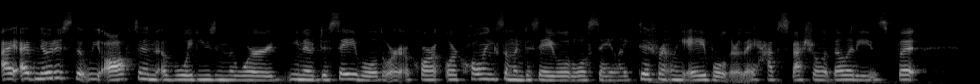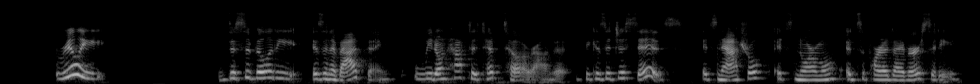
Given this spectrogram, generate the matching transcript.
I, have noticed that we often avoid using the word, you know, disabled or, or or calling someone disabled. We'll say like differently abled or they have special abilities. But really, disability isn't a bad thing. We don't have to tiptoe around it because it just is. It's natural, it's normal, it's a part of diversity.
